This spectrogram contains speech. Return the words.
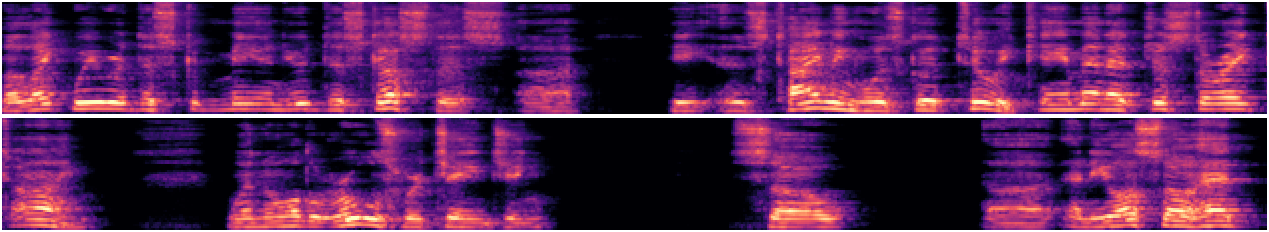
But like we were, dis- me and you discussed this, uh, he, his timing was good too. He came in at just the right time when all the rules were changing. So, uh, and he also had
